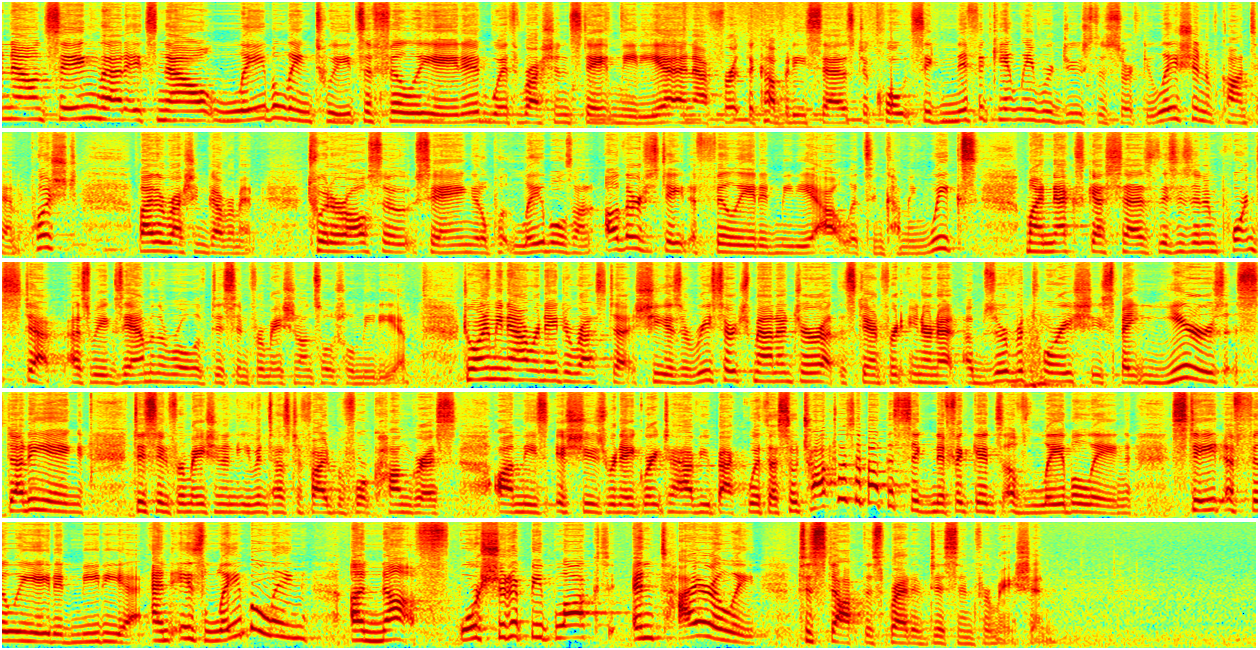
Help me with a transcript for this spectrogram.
Announcing that it's now labeling tweets affiliated with Russian state media, an effort the company says to, quote, significantly reduce the circulation of content pushed by the Russian government. Twitter also saying it'll put labels on other state-affiliated media outlets in coming weeks. My next guest says this is an important step as we examine the role of disinformation on social media. Joining me now, Renee DiResta. She is a research manager at the Stanford Internet Observatory. She spent years studying disinformation and even testified before Congress on these issues. Renee, great to have you back with us. So talk to us about the significance of labeling state-affiliated media. And is labeling enough, or should it be blocked entirely to stop the spread of disinformation?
